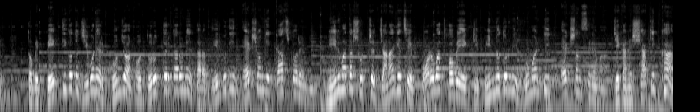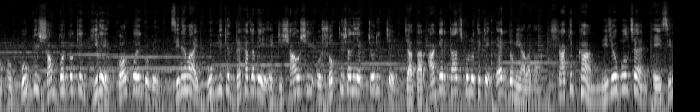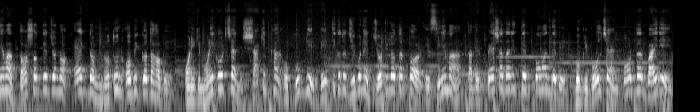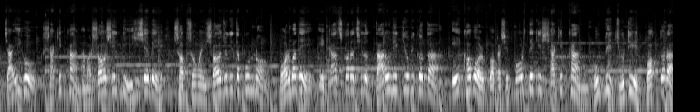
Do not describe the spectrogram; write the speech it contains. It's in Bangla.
তবে ব্যক্তিগত জীবনের গুঞ্জন ও দূরত্বের কারণে তারা দীর্ঘদিন একসঙ্গে কাজ করেননি। নির্মাতা সূত্রে জানা গেছে, বরবাদ হবে একটি ভিন্নধর্মী রোমান্টিক অ্যাকশন সিনেমা, যেখানে শাকিব খান ও বুবলির সম্পর্ককে ঘিরে গল্প এগোবে। সিনেমায় বুবলিকে দেখা যাবে একটি সাহসী ও শক্তিশালী এক চরিত্রে, যা তার আগের কাজগুলো থেকে একদমই আলাদা। শাকিব খান নিজেও বলছেন, এই সিনেমা দর্শকদের জন্য একদম নতুন অভিজ্ঞতা হবে। অনেকে মনে করছেন শাকিব খান ও বুবলির ব্যক্তিগত জীবনের জটিলতার পর এই সিনেমা তাদের পেশাদারিত্বের প্রমাণ দেবে। বুবলি বলছেন, পর্দার বাইরে যাই হোক, শাকিব খান আমার সহশিল্পী হিসেবে সবসময় সহযোগিতাপূর্ণ। বরবাদে এ কাজ করা ছিল দারুণ একটি অভিজ্ঞতা। এই খবর প্রকাশের পর থেকে শাকিব খান বুবলি জুটির ভক্তরা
